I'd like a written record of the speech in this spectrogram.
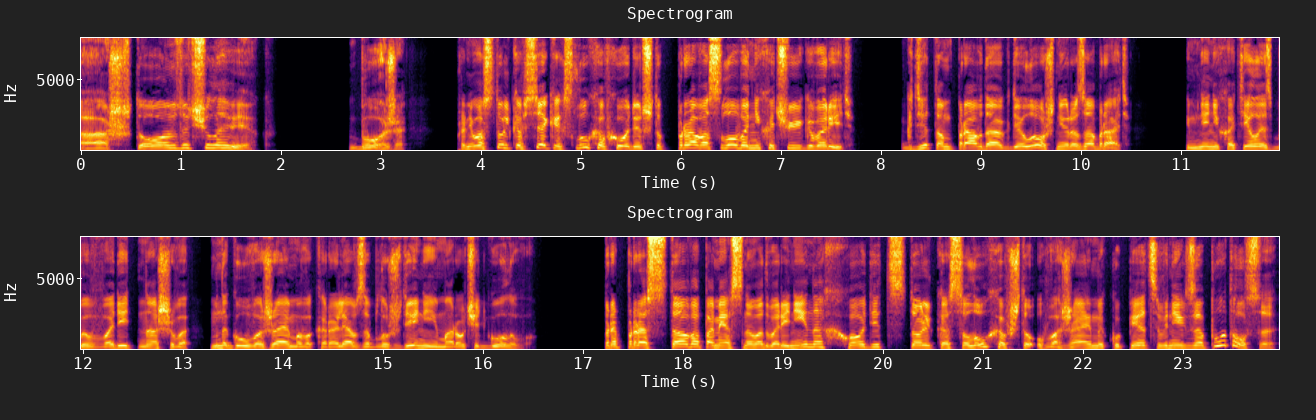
«А что он за человек?» «Боже, про него столько всяких слухов ходит, что право слова не хочу и говорить. Где там правда, а где ложь, не разобрать. И мне не хотелось бы вводить нашего многоуважаемого короля в заблуждение и морочить голову. Про простого поместного дворянина ходит столько слухов, что уважаемый купец в них запутался».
